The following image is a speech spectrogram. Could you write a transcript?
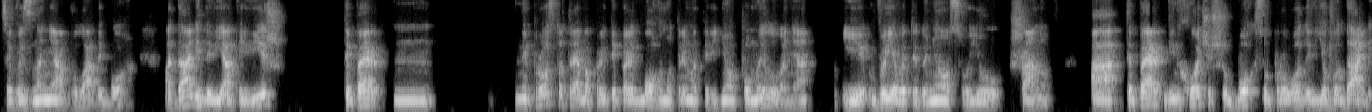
це визнання влади Бога. А далі дев'ятий вірш. Тепер не просто треба прийти перед Богом, отримати від нього помилування і виявити до нього свою шану. А тепер він хоче, щоб Бог супроводив його далі.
